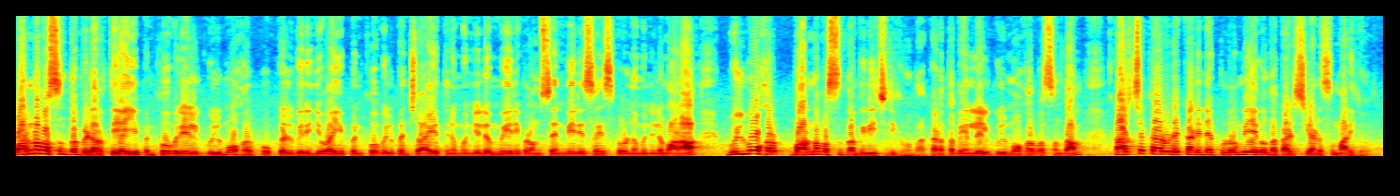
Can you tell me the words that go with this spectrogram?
വർണവസന്തം വിടർത്തി അയ്യപ്പൻ കോവിലിൽ ഗുൽമോഹർ പൂക്കൾ വിരിഞ്ഞു. അയ്യപ്പൻ കോവിൽ പഞ്ചായത്തിന് മുന്നിലും മേരികുളം സെന്റ് മേരീസ് ഹൈസ്കൂളിന് മുന്നിലുമാണ് ഗുൽമോഹർ വർണവസന്തം വിരിയിച്ചിരിക്കുന്നത്. കടുത്ത വേനലിൽ ഗുൽമോഹർ വസന്തം കാഴ്ചക്കാരുടെ കണ്ണിന് കുളിർമയേകുന്ന കാഴ്ചയാണ് സമ്മാനിക്കുന്നത്.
